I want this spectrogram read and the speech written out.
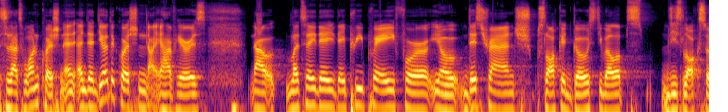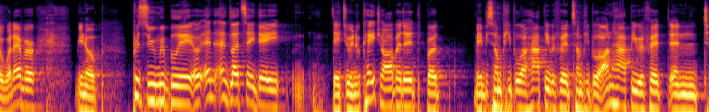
so that's one question. And, and then the other question i have here is now let's say they they prepay for you know this tranche slockit goes develops these locks or whatever you know presumably and and let's say they they do an okay job at it but maybe some people are happy with it some people are unhappy with it and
